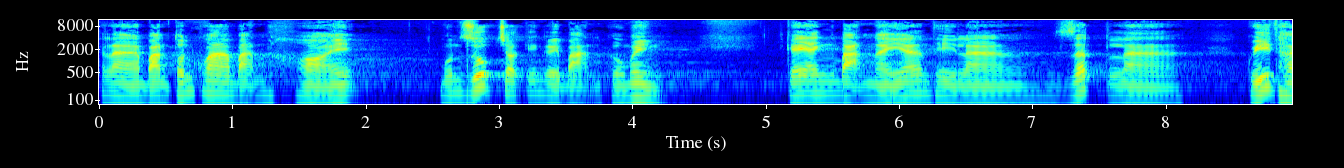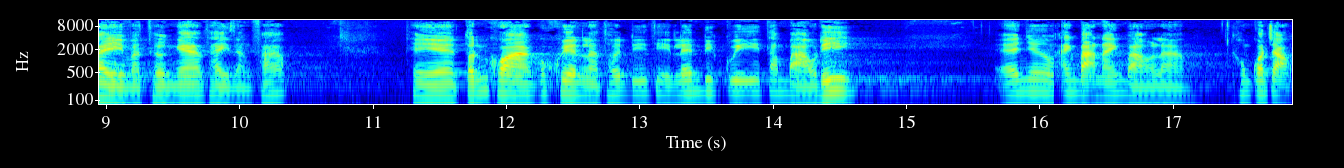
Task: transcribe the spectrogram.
Thế là bạn Tuấn Khoa, bạn hỏi, muốn giúp cho cái người bạn của mình cái anh bạn này á, thì là rất là quý thầy và thường nghe thầy giảng pháp. Thì tuấn khoa có khuyên là thôi đi thì lên đi quỹ tam bảo đi. Ê, nhưng anh bạn này anh bảo là không quan trọng.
